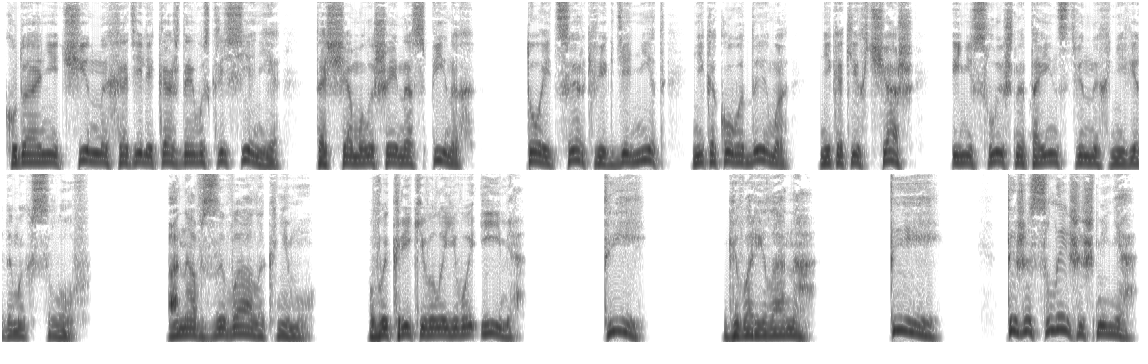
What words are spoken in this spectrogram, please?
куда они чинно ходили каждое воскресенье, таща малышей на спинах, той церкви, где нет никакого дыма, никаких чаш и не слышно таинственных неведомых слов. Она взывала к нему, выкрикивала его имя. «Ты!» — говорила она. «Ты! Ты же слышишь меня!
